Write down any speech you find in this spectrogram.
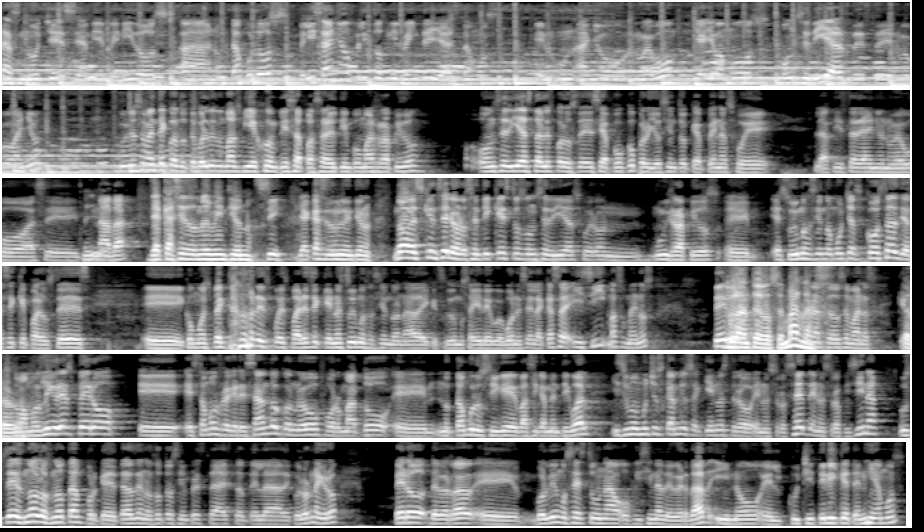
buenas noches, sean bienvenidos a Noctámbulos. Feliz año, feliz 2020, ya estamos en un año nuevo, ya llevamos 11 días de este nuevo año. Curiosamente, cuando te vuelves más viejo empieza a pasar el tiempo más rápido. 11 días tal vez para ustedes sea poco, pero yo siento que apenas fue la fiesta de año nuevo hace nada. Ya casi es 2021. Sí, ya casi 2021. No, es que en serio, sentí que estos 11 días fueron muy rápidos. Eh, estuvimos haciendo muchas cosas, ya sé que para ustedes, eh, como espectadores, pues parece que no estuvimos haciendo nada y que estuvimos ahí de huevones en la casa. Y sí, más o menos. Pero, Durante dos semanas. Durante dos semanas que Pero- nos tomamos libres, pero eh, estamos regresando con nuevo formato. Eh, Noctámbulos sigue básicamente igual. Hicimos muchos cambios aquí en nuestro, en nuestro set, en nuestra oficina. Ustedes no los notan porque detrás de nosotros siempre está esta tela de color negro. Pero de verdad, eh, volvimos a esto una oficina de verdad y no el cuchitril que teníamos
